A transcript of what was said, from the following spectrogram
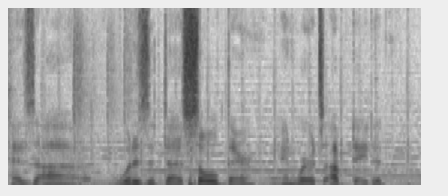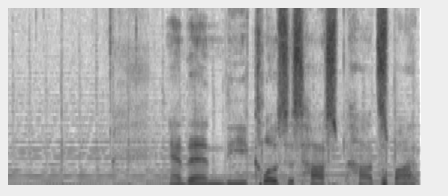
has, uh, what is it, uh, sold there and where it's updated. And then the closest hotspot,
